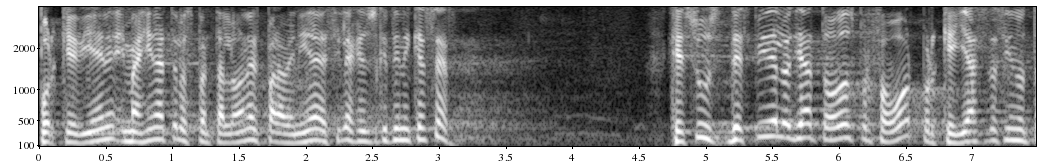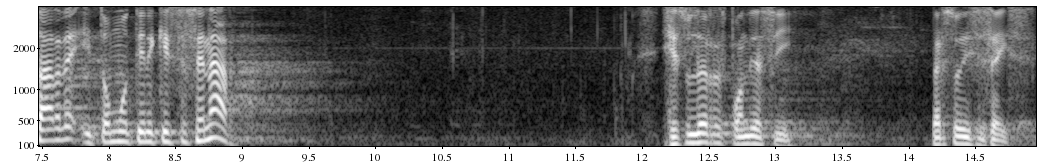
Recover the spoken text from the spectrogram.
porque viene, imagínate los pantalones para venir a decirle a Jesús qué tiene que hacer. Jesús, despídelos ya a todos, por favor, porque ya se está haciendo tarde y todo mundo tiene que irse a cenar. Jesús le responde así. Verso 16.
